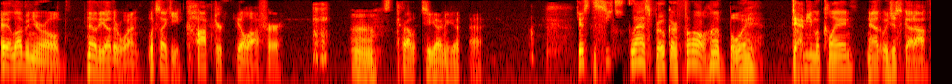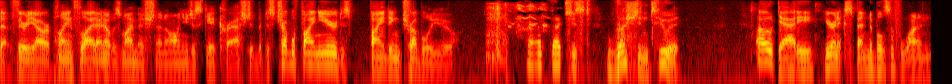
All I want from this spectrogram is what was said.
hey, 11 year old. No, the other one. Looks like he copped her feel off her. Uh, probably too young to get that. Just the seat glass broke our fall, huh, boy? Damn you, McClane. Now that we just got off that 30 hour plane flight, I know it was my mission and all, and you just gate crashed it, but does trouble find you or does finding trouble you. I just rush into it. Oh, Daddy, you're an Expendables of one.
